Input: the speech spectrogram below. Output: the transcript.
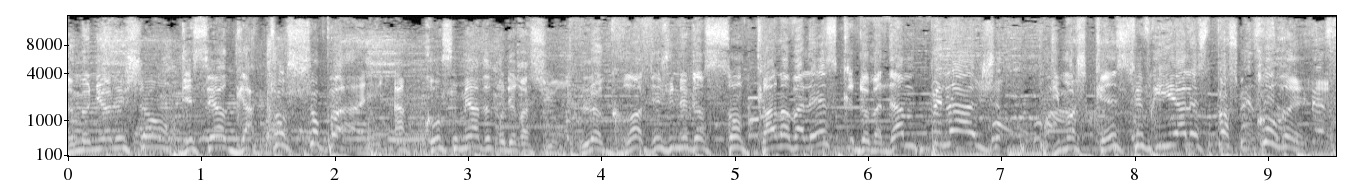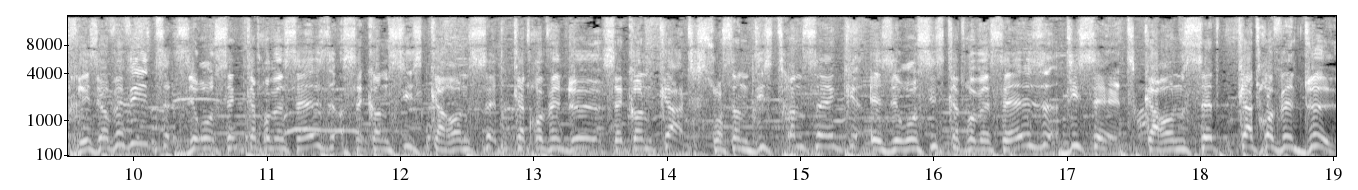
un menu alléchant, dessert gâteau champagne à consommer avec modération. Le grand déjeuner de sang carnavalesque de Madame Pellage. Dimanche 15 février à l'espace Corée. Réservez vite 05 96 56 47 82 54 70 35 et 06 96 17 47 82.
